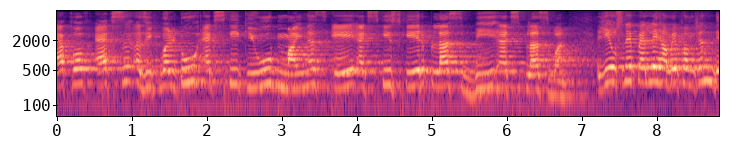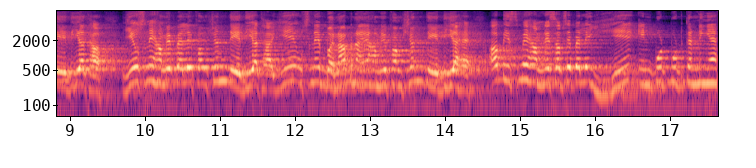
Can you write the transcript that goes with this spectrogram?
F of X is equal to X की क्यूब माइनस ए एक्स की square plus B X plus one ये उसने पहले हमें फ़ंक्शन दे दिया था। ये उसने हमें पहले फ़ंक्शन दे दिया था। ये उसने बना बनाया हमें फ़ंक्शन दे दिया है। अब इसमें हमने सबसे पहले ये इनपुट पुट करनी है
